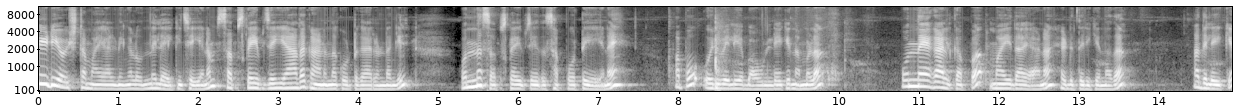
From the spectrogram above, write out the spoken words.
വീഡിയോ ഇഷ്ടമായാൽ നിങ്ങൾ ഒന്ന് ലൈക്ക് ചെയ്യണം. സബ്സ്ക്രൈബ് ചെയ്യാതെ കാണുന്ന കൂട്ടുകാരുണ്ടെങ്കിൽ ഒന്ന് സബ്സ്ക്രൈബ് ചെയ്ത് സപ്പോർട്ട് ചെയ്യണേ. അപ്പോൾ ഒരു വലിയ ബൗളിലേക്ക് നമ്മൾ ഒന്നേകാൽ കപ്പ് മൈദയാണ് എടുത്തിരിക്കുന്നത്. അതിലേക്ക്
